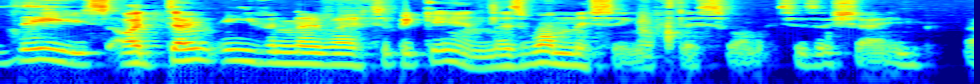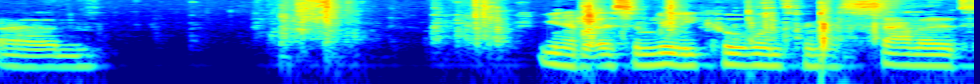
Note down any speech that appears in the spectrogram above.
These, I don't even know where to begin. There's one missing off this one, which is a shame. Um, you know, but there's some really cool ones in the salad.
